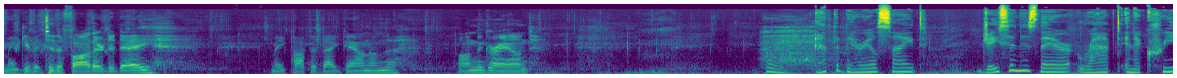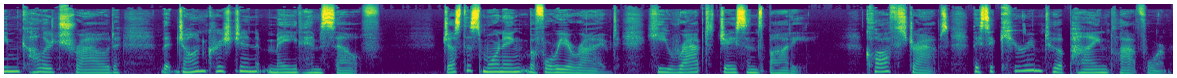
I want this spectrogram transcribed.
may give it to the father today. May pop it back down on the on the ground. At the burial site, Jason is there wrapped in a cream colored shroud that John Christian made himself. Just this morning, before we arrived, he wrapped Jason's body. Cloth straps, they secure him to a pine platform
